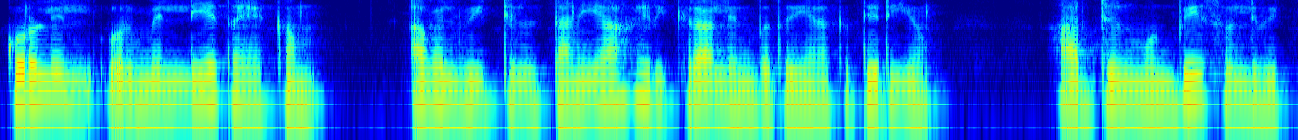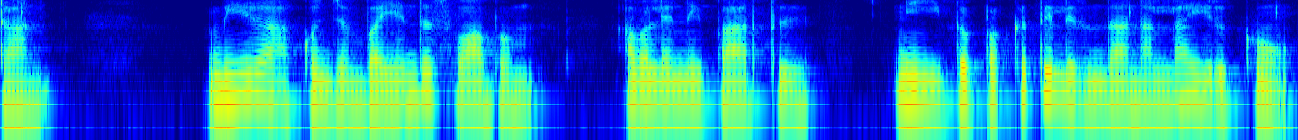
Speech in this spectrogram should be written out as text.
குரலில் ஒரு மெல்லிய தயக்கம். அவள் வீட்டில் தனியாக இருக்கிறாள் என்பது எனக்கு தெரியும். அர்ஜுன் முன்பே சொல்லிவிட்டான். மீரா கொஞ்சம் பயந்த சுவாபம். அவள் என்னை பார்த்து நீ இப்போ பக்கத்தில் இருந்தா நல்லா இருக்கும்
